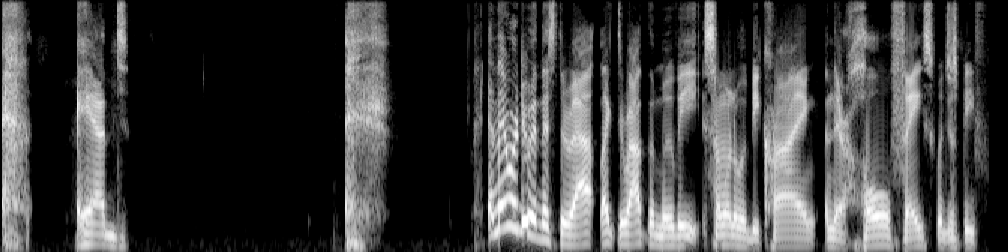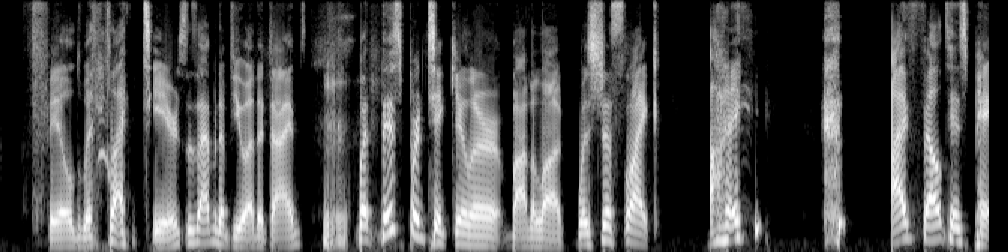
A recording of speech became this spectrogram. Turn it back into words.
and and they were doing this throughout, like throughout the movie. Someone would be crying, and their whole face would just be filled with like tears. This happened a few other times, Hmm. but this particular monologue was just like I, I felt his pain.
